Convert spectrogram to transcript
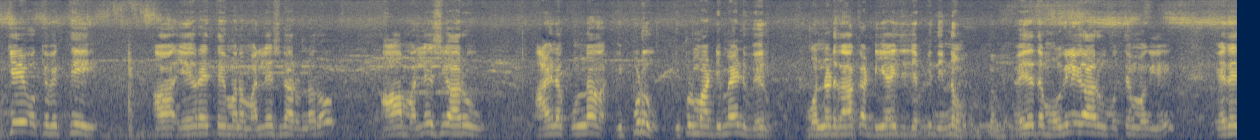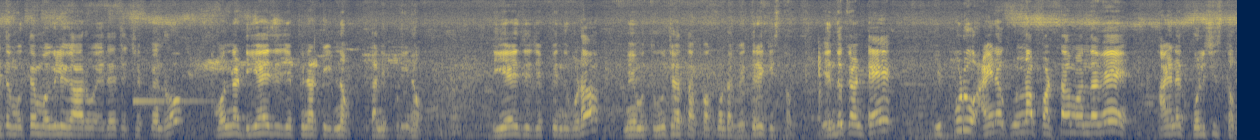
ఒకే ఒక వ్యక్తి ఎవరైతే మన మల్లేష్ గారు ఉన్నారో ఆ మల్లేష్ గారు ఆయనకున్న ఇప్పుడు ఇప్పుడు మా డిమాండ్ వేరు. మొన్నటి దాకా డిఐజీ చెప్పింది విన్నాం ఏదైతే మొగిలి గారు ముత్యం మొగిలి ఏదైతే ముత్యం మొగిలి గారు ఏదైతే చెప్పినారో మొన్న డిఐజీ చెప్పినట్టు విన్నాం కానీ ఇప్పుడు విన్నాం డిఐజీ చెప్పింది కూడా మేము తూచా తప్పకుండా వ్యతిరేకిస్తాం. ఎందుకంటే ఇప్పుడు ఆయనకున్న పట్టామందమే ఆయనకు కొలిసిస్తాం.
